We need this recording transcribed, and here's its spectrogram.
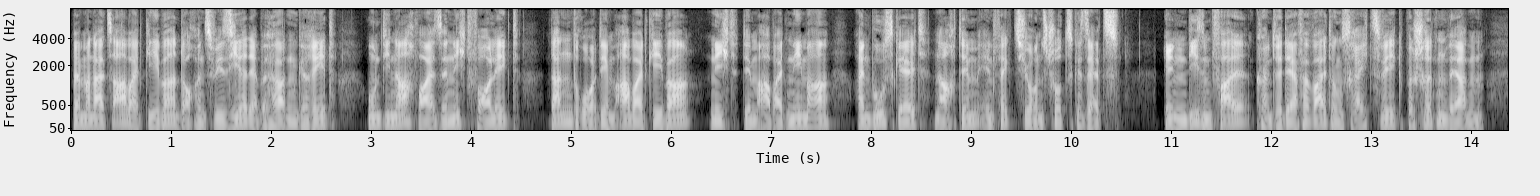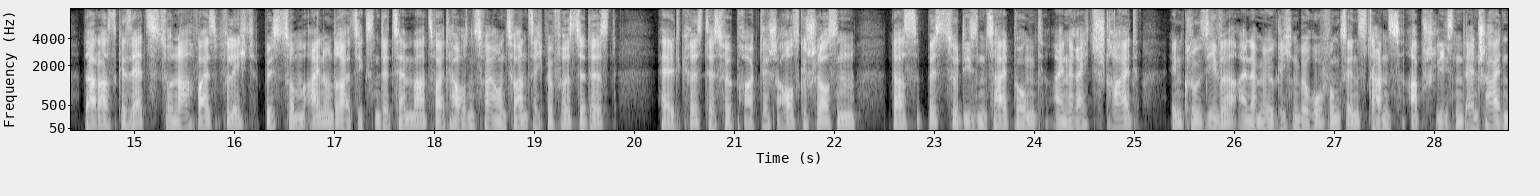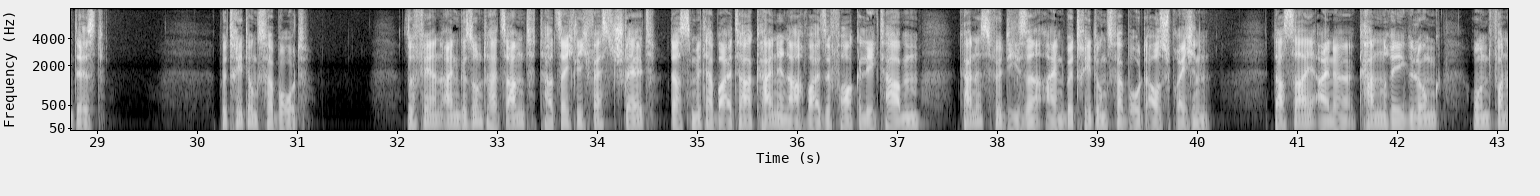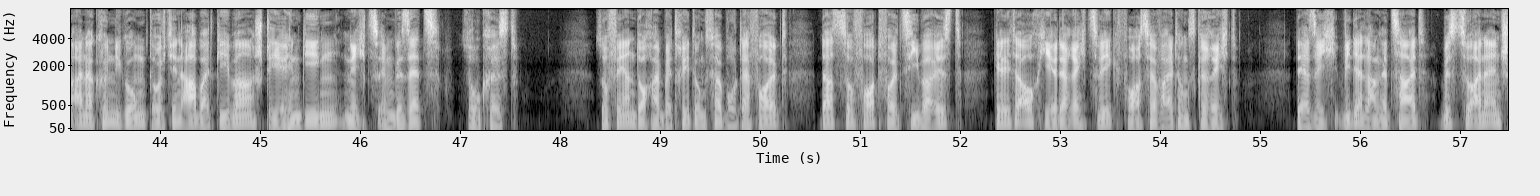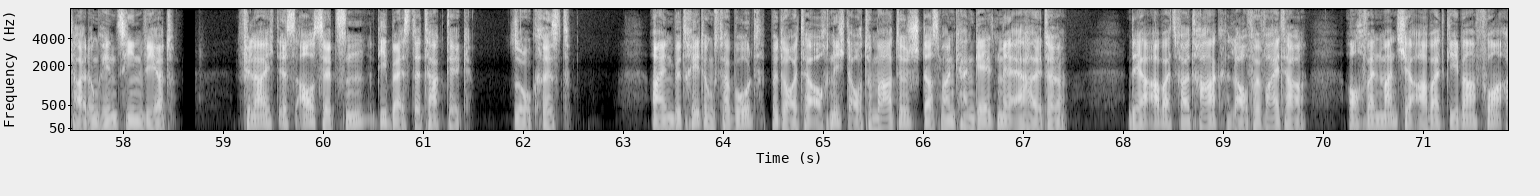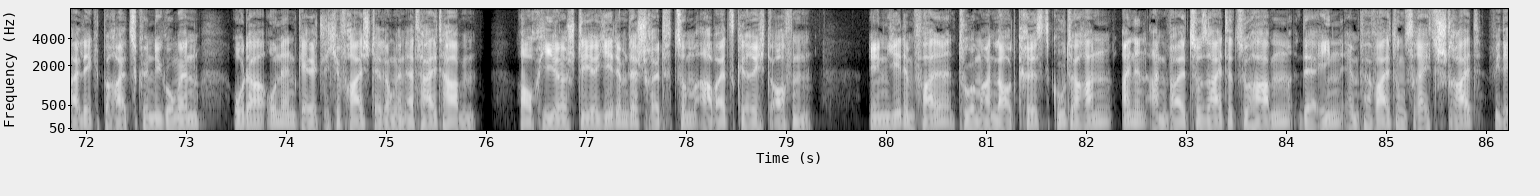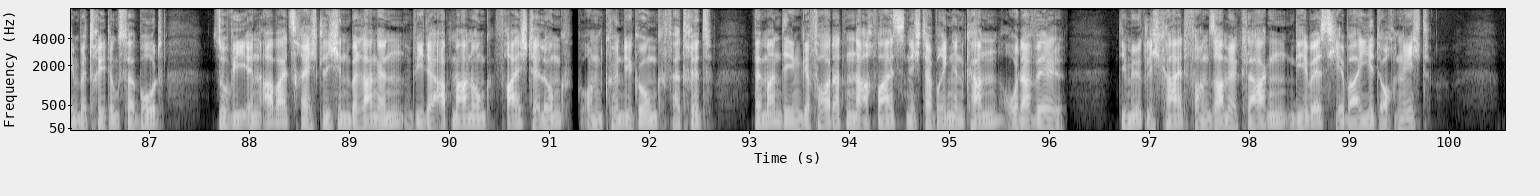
Wenn man als Arbeitgeber doch ins Visier der Behörden gerät und die Nachweise nicht vorlegt, dann drohe dem Arbeitgeber, nicht dem Arbeitnehmer, ein Bußgeld nach dem Infektionsschutzgesetz. In diesem Fall könnte der Verwaltungsrechtsweg beschritten werden, da das Gesetz zur Nachweispflicht bis zum 31. Dezember 2022 befristet ist, hält Christ es für praktisch ausgeschlossen, dass bis zu diesem Zeitpunkt ein Rechtsstreit inklusive einer möglichen Berufungsinstanz abschließend entscheidend ist. Betretungsverbot Sofern ein Gesundheitsamt tatsächlich feststellt, dass Mitarbeiter keine Nachweise vorgelegt haben, kann es für diese ein Betretungsverbot aussprechen. Das sei eine Kann-Regelung und von einer Kündigung durch den Arbeitgeber stehe hingegen nichts im Gesetz, so Christ. Sofern doch ein Betretungsverbot erfolgt, das sofort vollziehbar ist, gelte auch hier der Rechtsweg vors Verwaltungsgericht, der sich wieder lange Zeit bis zu einer Entscheidung hinziehen wird. Vielleicht ist Aussitzen die beste Taktik, so Christ. Ein Betretungsverbot bedeute auch nicht automatisch, dass man kein Geld mehr erhalte. Der Arbeitsvertrag laufe weiter, auch wenn manche Arbeitgeber voreilig bereits Kündigungen oder unentgeltliche Freistellungen erteilt haben. Auch hier stehe jedem der Schritt zum Arbeitsgericht offen. In jedem Fall tue man laut Christ gut daran, einen Anwalt zur Seite zu haben, der ihn im Verwaltungsrechtsstreit wie dem Betretungsverbot sowie in arbeitsrechtlichen Belangen wie der Abmahnung, Freistellung und Kündigung vertritt, wenn man den geforderten Nachweis nicht erbringen kann oder will. Die Möglichkeit von Sammelklagen gäbe es hierbei jedoch nicht.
